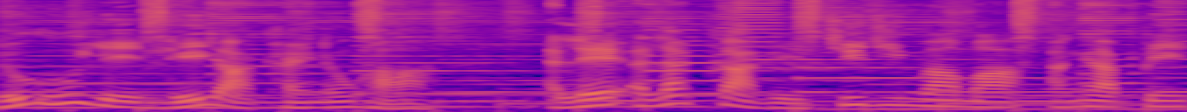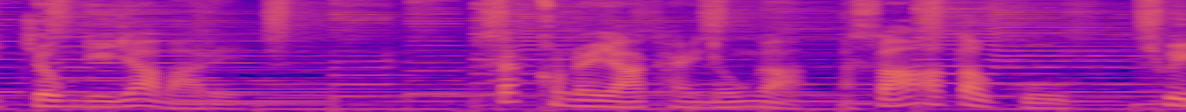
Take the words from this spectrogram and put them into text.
လူဦးရေ400ခိုင်နှုန်းဟာအလဲအလတ်ကနေကြီးကြီးမားမားအငတ်ပေးကြုံနေရပါတယ်။18ရာခိုင်နှုန်းကအစားအသောက်ကိုချွေ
